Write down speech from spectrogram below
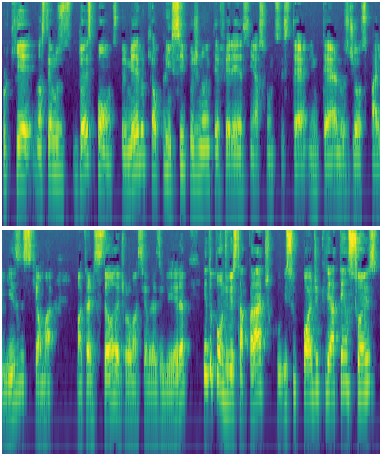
porque nós temos dois pontos. Primeiro, que é o princípio de não interferência em assuntos internos de outros países, que é uma, uma tradição da diplomacia brasileira. E do ponto de vista prático, isso pode criar tensões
